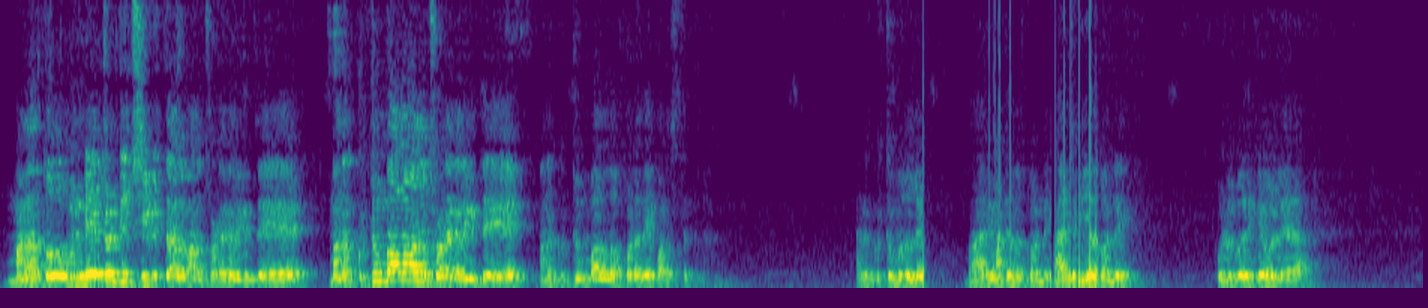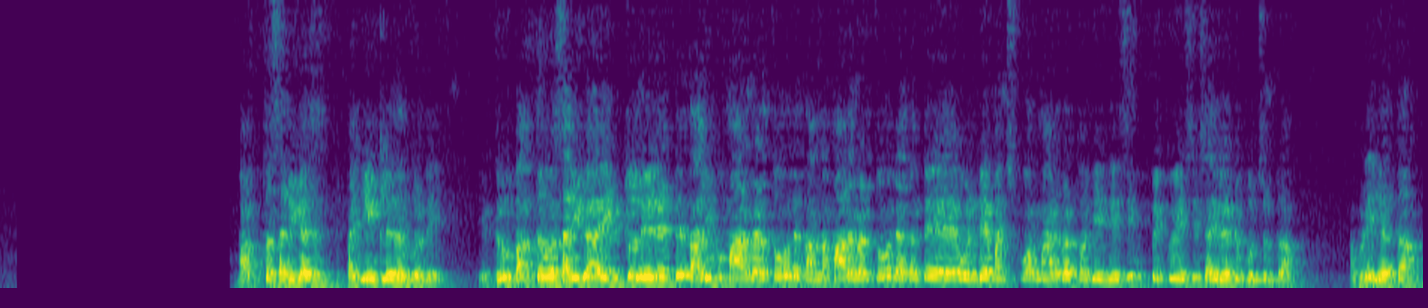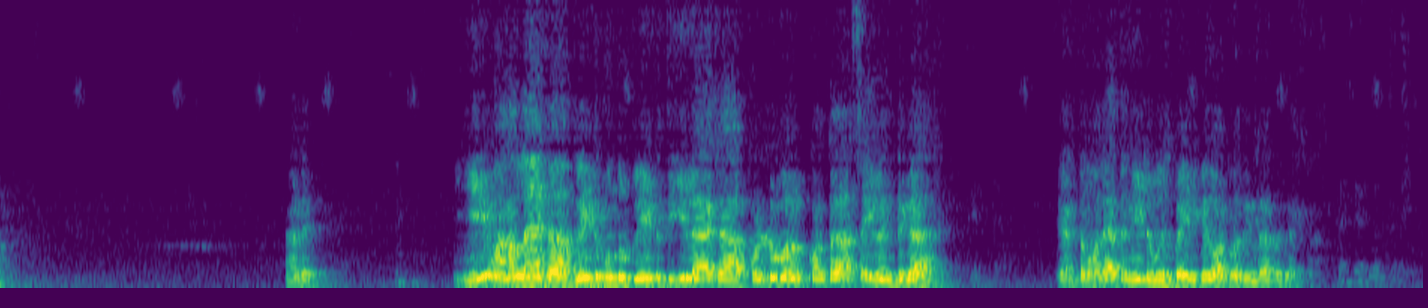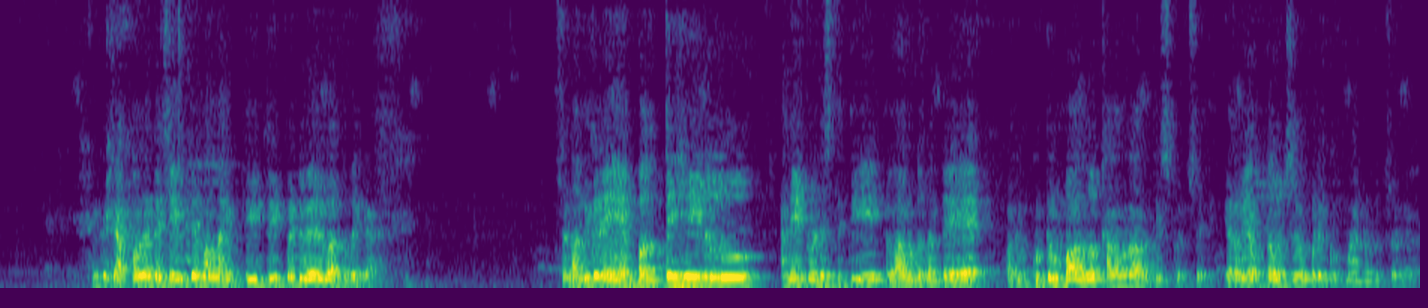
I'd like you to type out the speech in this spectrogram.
మనతో ఉండేటువంటి జీవితాలు మనం చూడగలిగితే మన కుటుంబాలు మనం చూడగలిగితే మన కుటుంబాల్లో కూడా అదే పరిస్థితులు. అని కుటుంబంలో లేదు భార్య మాట అనుకోండి భార్య చేసుకోండి పొళ్ళు కొరికే వాళ్ళు లేరా? భర్త సరిగా పని చేయట్లేదు అనుకోండి ఎటు భర్త సరిగా ఇంట్లో లేడంటే తాలింపు మాడబెడతాం లేదా అన్నం మాడబెడతాం లేదంటే వండే మంచి కూర మాడబెడతాం చేసేసి ఉప్పు ఎక్కువ వేసి సైలెంట్ కూర్చుంటాం. అప్పుడు ఏం చేస్తాం? అంటే ఏం అనలేక ప్లేట్ ముందు ప్లేట్ తీయలేక పళ్ళు కొరుక్కుంటా సైలెంట్గా తింటామో లేకపోతే నీళ్ళు పోసి బయటికి వెళ్ళి వాటిలో తింటారో లేక ఇంకా చెప్పరు ఇంకా చెబితే మళ్ళీ ట్రీట్మెంట్ వేరుగా వస్తుంది ఇక. సో అందుకనే భక్తిహీనులు అనేటువంటి స్థితి ఎలా ఉంటుందంటే వారి కుటుంబాల్లో కలవరాలు తీసుకొచ్చేది. ఇరవై ఒకటో వచ్చినప్పుడు ఇంకొక మాట చూడండి.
